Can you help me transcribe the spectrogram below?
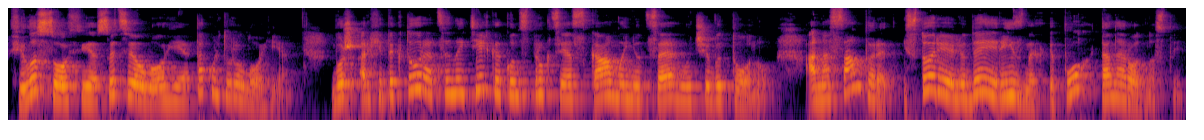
філософія, соціологія та культурологія. Бо ж архітектура це не тільки конструкція з каменю, цеглу чи бетону, а насамперед історія людей різних епох та народностей.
